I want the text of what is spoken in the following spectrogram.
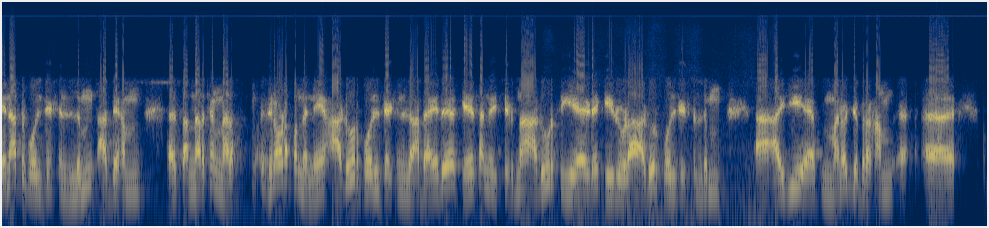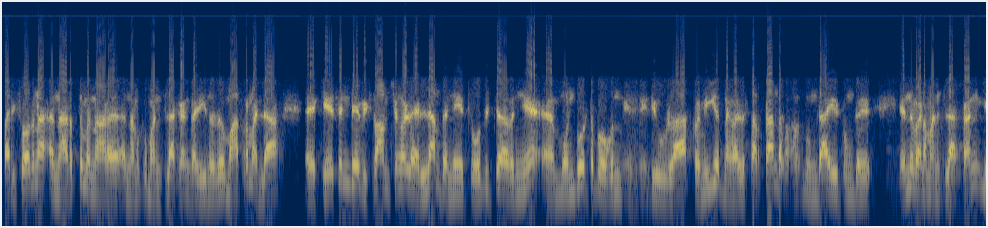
ഏനാത്ത് പോലീസ് സ്റ്റേഷനിലും അദ്ദേഹം സന്ദർശനം നടത്തും. ഇതിനോടൊപ്പം തന്നെ അടൂർ പോലീസ് സ്റ്റേഷനിലും അതായത് കേസ് അന്വേഷിച്ചിരുന്ന അടൂർ സി എയുടെ കീഴിലുള്ള അടൂർ പോലീസ് സ്റ്റേഷനിലും ഐ ജി മനോജ് എബ്രഹാം പരിശോധന നടത്തുമെന്നാണ് നമുക്ക് മനസ്സിലാക്കാൻ കഴിയുന്നത്. മാത്രമല്ല കേസിന്റെ വിശദാംശങ്ങൾ എല്ലാം തന്നെ ചോദിച്ചറിഞ്ഞ് മുൻപോട്ട് പോകുന്നതിന് വേണ്ടിയുള്ള ക്രമീകരണങ്ങൾ സർക്കാരിന്റെ ഭാഗത്ത് ഉണ്ടായിട്ടുണ്ട് എന്ന് വേണം മനസ്സിലാക്കാൻ.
